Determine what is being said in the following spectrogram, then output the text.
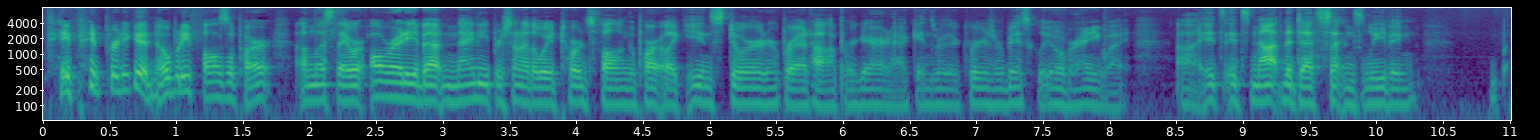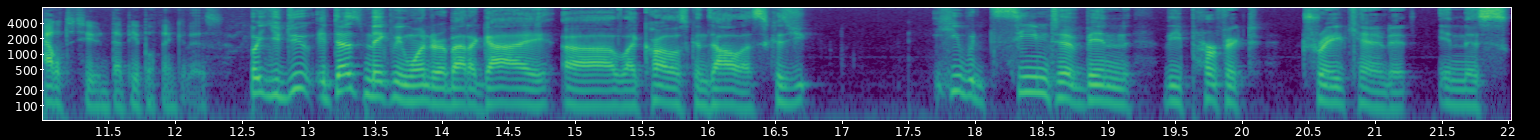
they've, been pretty good. Nobody falls apart unless they were already about 90% of the way towards falling apart, like Ian Stewart or Brad Hawpe or Garrett Atkins, where their careers were basically over anyway. Uh, it's, it's not the death sentence leaving altitude that people think it is. But you do. It does make me wonder about a guy uh, like Carlos Gonzalez because he would seem to have been the perfect trade candidate in this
